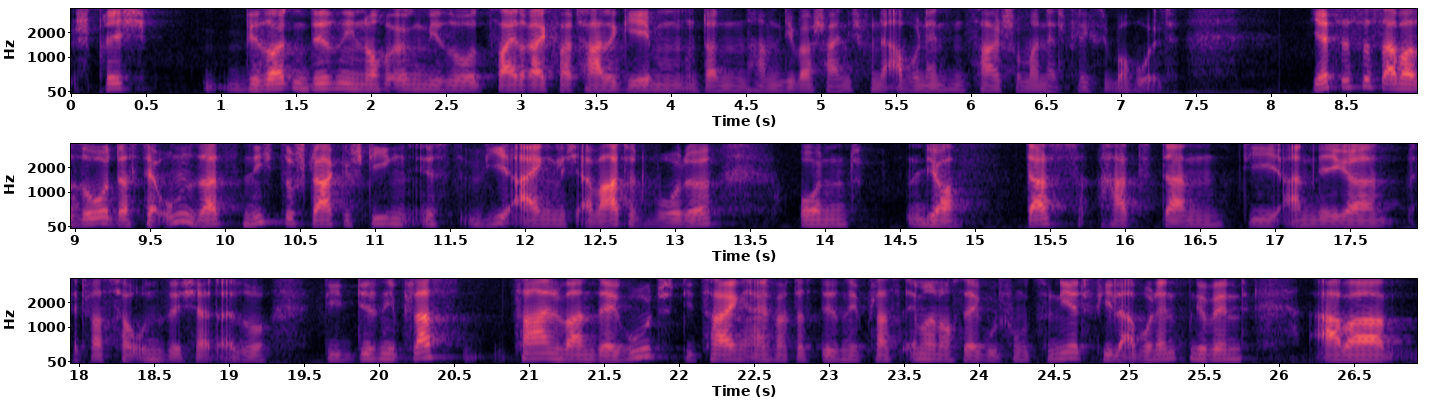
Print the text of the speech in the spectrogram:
Sprich, wir sollten Disney noch irgendwie so zwei, drei Quartale geben und dann haben die wahrscheinlich von der Abonnentenzahl schon mal Netflix überholt. Jetzt ist es aber so, dass der Umsatz nicht so stark gestiegen ist, wie eigentlich erwartet wurde. Und ja, das hat dann die Anleger etwas verunsichert. Also die Disney Plus Zahlen waren sehr gut, die zeigen einfach, dass Disney Plus immer noch sehr gut funktioniert, viele Abonnenten gewinnt, aber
